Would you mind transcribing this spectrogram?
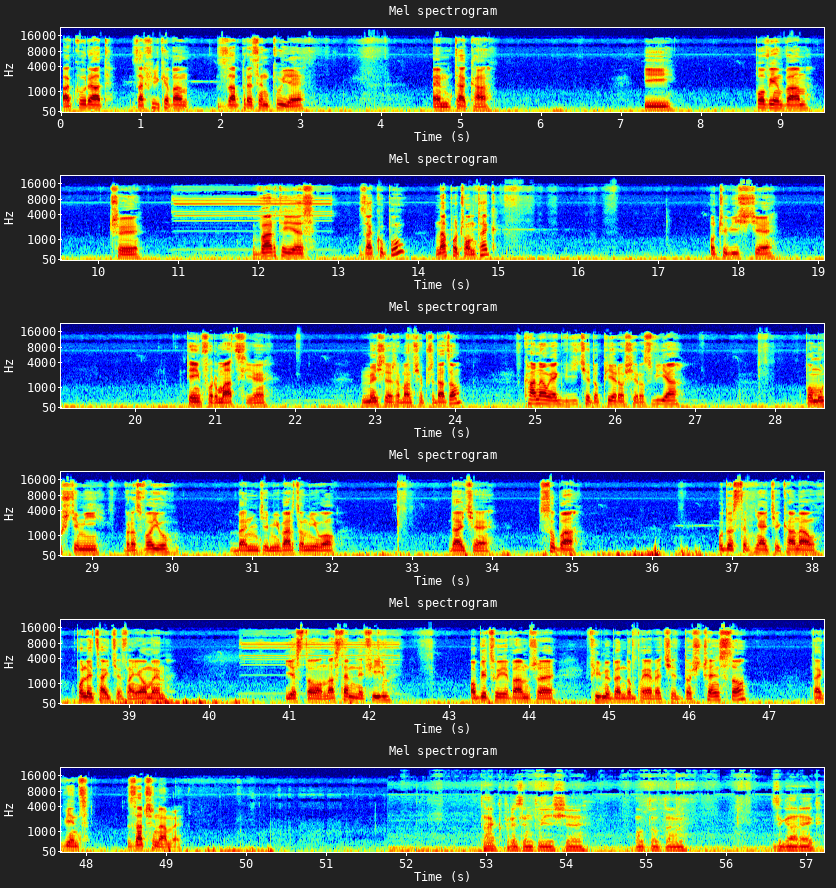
Akurat za chwilkę Wam zaprezentuję MTK i powiem Wam, czy warty jest zakupu na początek. Oczywiście te informacje myślę, że Wam się przydadzą. Kanał, jak widzicie, dopiero się rozwija. Pomóżcie mi w rozwoju. Będzie mi bardzo miło. Dajcie suba, udostępniajcie kanał, polecajcie znajomym. Jest to następny film. Obiecuję Wam, że filmy będą pojawiać się dość często. Tak więc zaczynamy. Tak prezentuje się oto ten zegarek.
